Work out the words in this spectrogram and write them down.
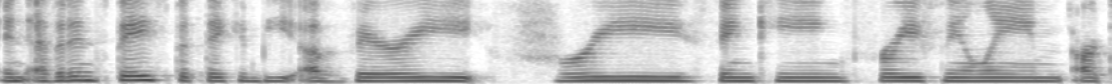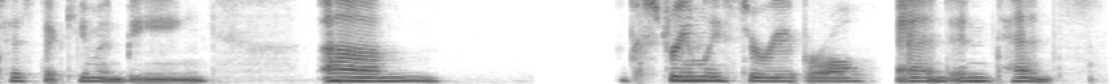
and evidence based but they can be a very free thinking free feeling artistic human being. Um extremely cerebral and intense.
